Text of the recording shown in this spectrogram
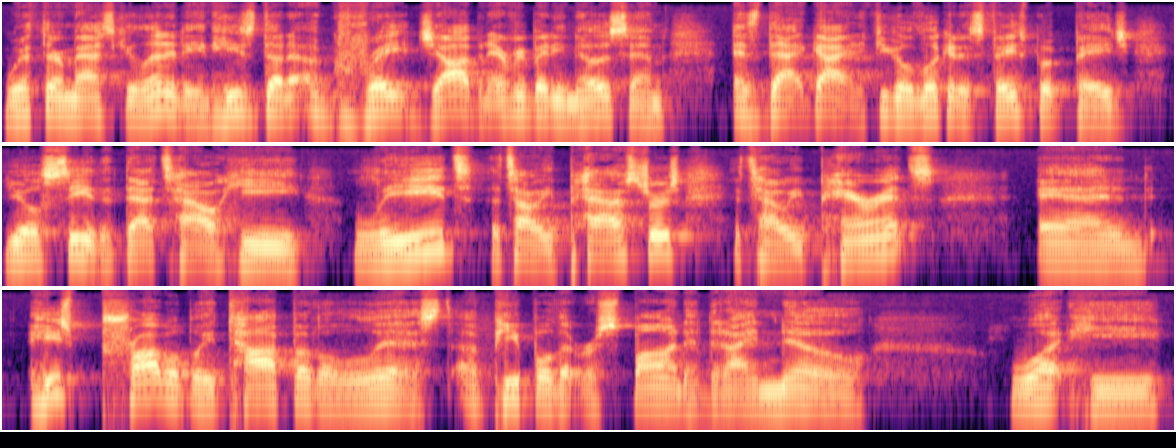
with their masculinity. And he's done a great job, and everybody knows him as that guy. And if you go look at his Facebook page, you'll see that that's how he leads, that's how he pastors, it's how he parents. And he's probably top of the list of people that responded that I know what he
